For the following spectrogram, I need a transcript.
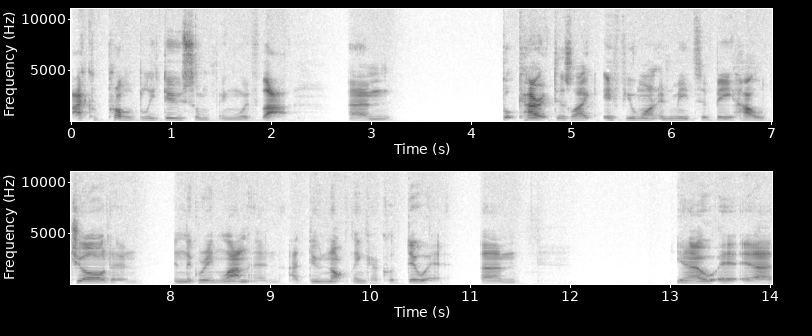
I could probably do something with that. Um, but characters like if you wanted me to be Hal Jordan in the Green Lantern, I do not think I could do it. Um, you know, it, it, I,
